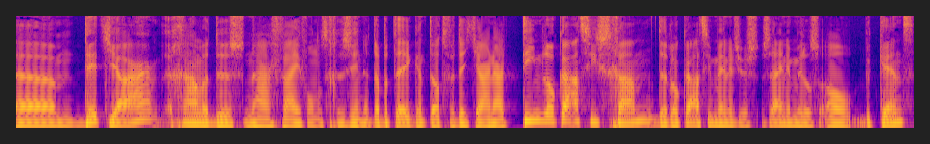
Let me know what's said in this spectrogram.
Um, dit jaar gaan we dus naar 500 gezinnen. Dat betekent dat we dit jaar naar 10 locaties gaan. De locatiemanagers zijn inmiddels al bekend.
